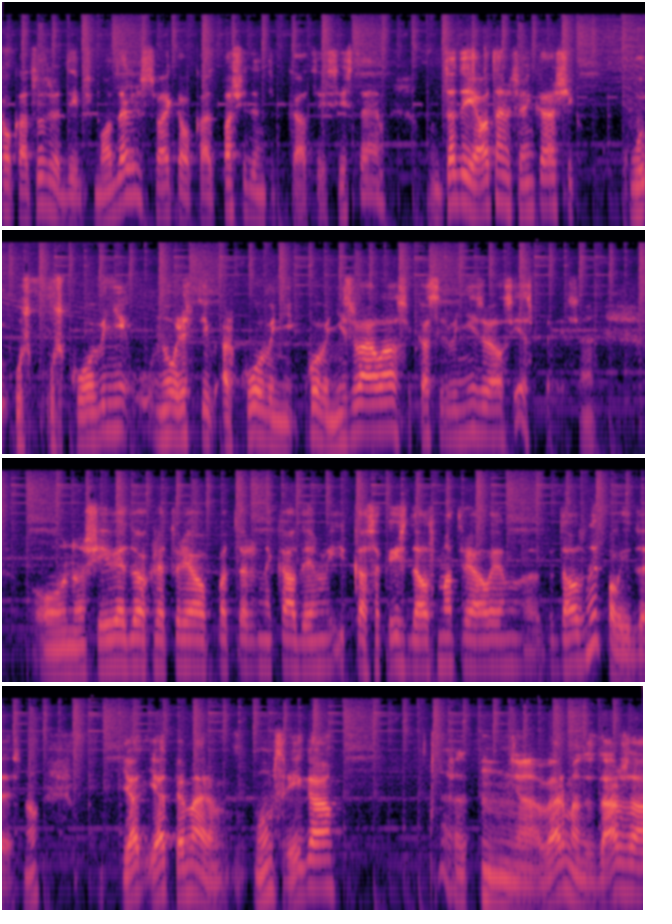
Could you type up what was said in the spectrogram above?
kaut kādus uzvedības modeļus vai kaut kādu pašidentifikācijas sistēmu. Un tad ir jautājums vienkārši, uz, uz ko viņi, nu, ar ko viņi, ko viņi izvēlās, kas ir viņu izvēles iespējas. Ja? Un šī viedokļa tur jau pat ar nekādiem saka, izdevuma materiāliem daudz nepalīdzēs. Nu, ja, ja, piemēram, mums Rīgā, Vermanas dārzā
